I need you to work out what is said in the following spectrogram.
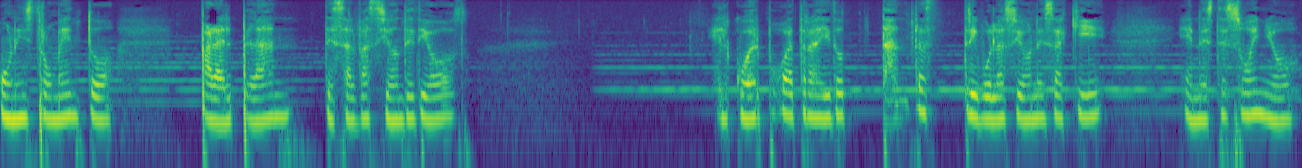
un instrumento para el plan de salvación de Dios. El cuerpo ha traído tantas tribulaciones aquí en este sueño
